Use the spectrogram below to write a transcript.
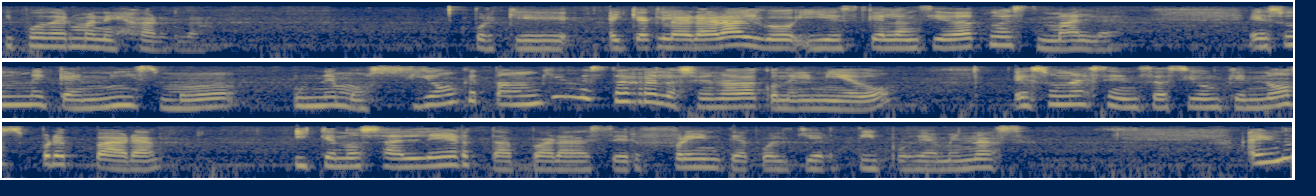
y poder manejarla. Porque hay que aclarar algo y es que la ansiedad no es mala, es un mecanismo, una emoción que también está relacionada con el miedo, es una sensación que nos prepara y que nos alerta para hacer frente a cualquier tipo de amenaza. Hay una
